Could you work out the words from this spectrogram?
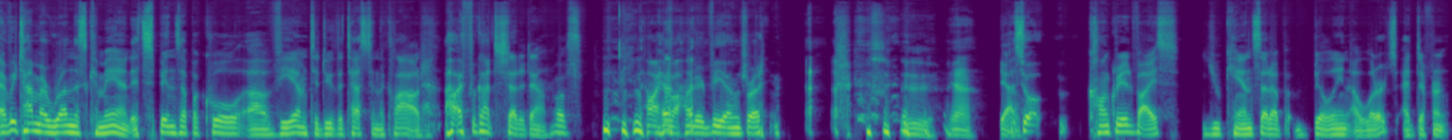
every time I run this command, it spins up a cool uh, VM to do the test in the cloud. Oh, I forgot to shut it down. Whoops. now I have hundred VMs running. ooh, yeah, Yeah. So, concrete advice you can set up billing alerts at different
